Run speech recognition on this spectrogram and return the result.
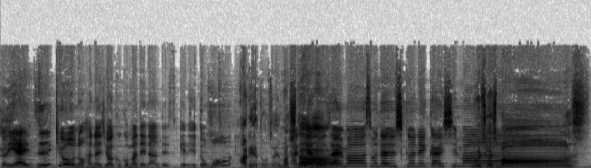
とりあえず今日の話はここまでなんですけれども。ありがとうございましありたがとうございます。またよろしくお願いします。よろしくお願いします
